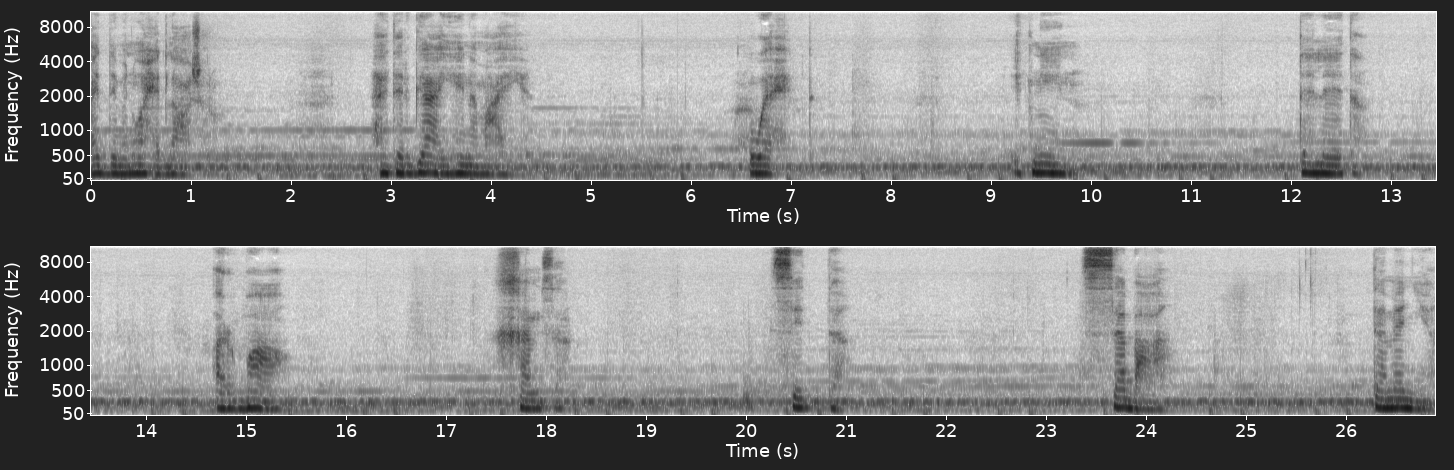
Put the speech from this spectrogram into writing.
هعد من واحد لعشرة. هترجعي هنا معايا. واحد. اتنين. تلاتة. أربعة. خمسة. ستة. سبعة. تمانية.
